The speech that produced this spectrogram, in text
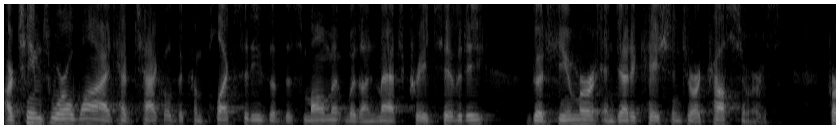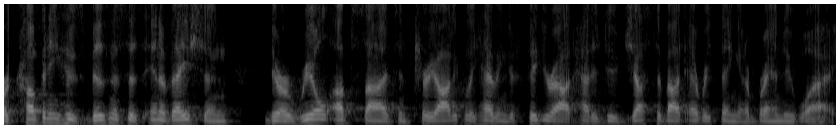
Our teams worldwide have tackled the complexities of this moment with unmatched creativity, good humor, and dedication to our customers. For a company whose business is innovation, there are real upsides in periodically having to figure out how to do just about everything in a brand-new way.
